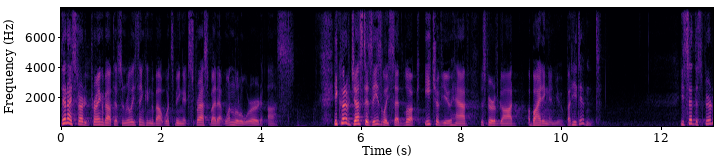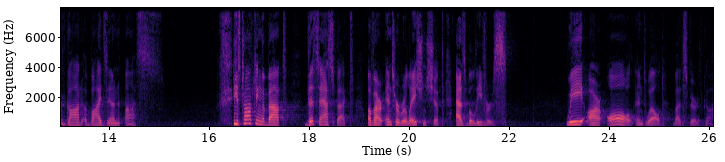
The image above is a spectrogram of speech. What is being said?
then I started praying about this and really thinking about what's being expressed by that one little word, us. He could have just as easily said, look, each of you have the Spirit of God abiding in you, but he didn't. He said the Spirit of God abides in us. He's talking about this aspect of our interrelationship as believers. We are all indwelled by the Spirit of God.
